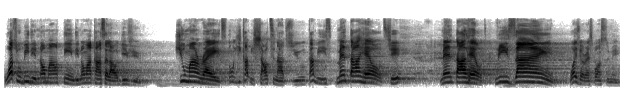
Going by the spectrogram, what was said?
What will be the normal thing, the normal counsel I'll give you? Human rights. Don't, he can't be shouting at you. Can't be his mental health, she. Mental health. Resign. What is your response to me?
